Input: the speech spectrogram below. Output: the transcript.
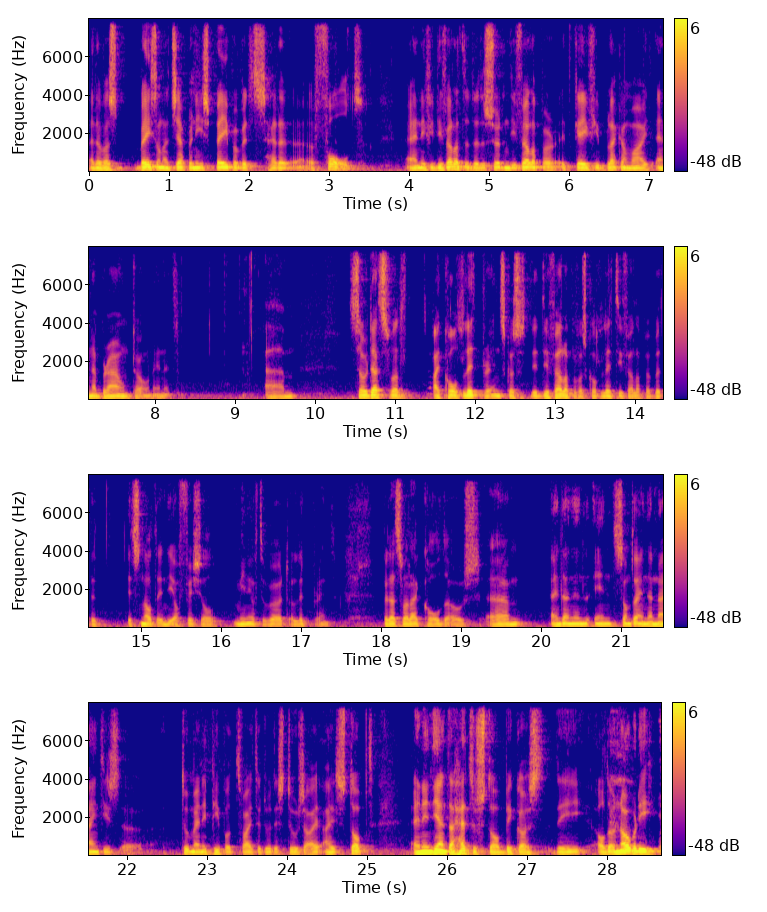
And it was based on a Japanese paper which had a, a fold. And if you developed it with a certain developer, it gave you black and white and a brown tone in it. Um, so that's what I called lith prints, because the developer was called lith developer, but it, it's not in the official meaning of the word a lith print. But that's what I call those. Um, and then in, in sometime in the 90s, uh, too many people tried to do this too, so I, I stopped. And in the end, I had to stop because the although nobody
